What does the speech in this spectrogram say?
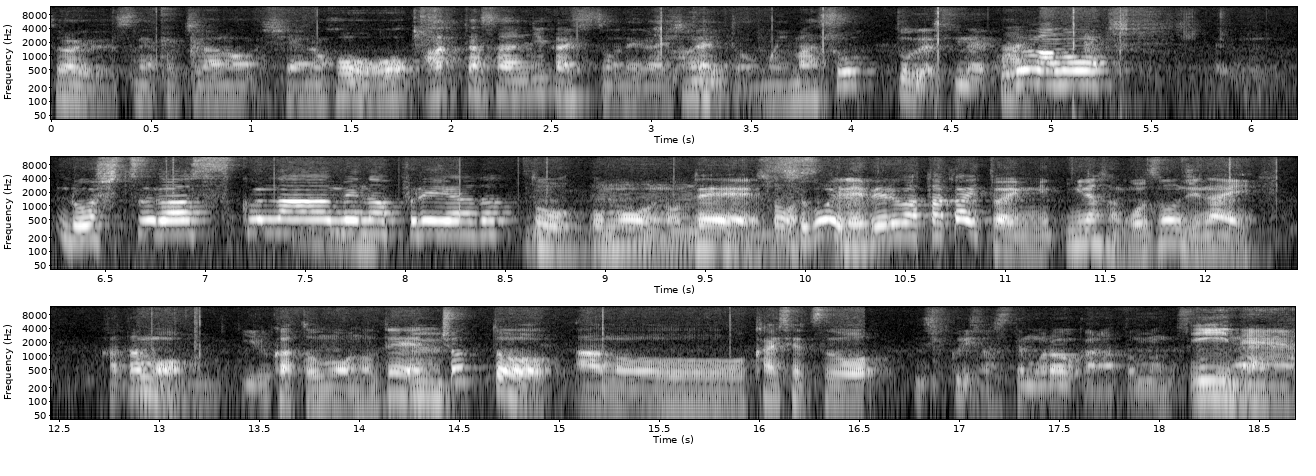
とい。うわけでですね、こちらの試合の方を秋田さんに解説お願い。したい。と思い。ます。ちょっとですね、これはあの、露出が少なめなプレイヤーだと思うので、すごい。レベルが高い。とは皆さんご存じない。方もいるかと思うので、うん。ちょっとあの解説をじっくりさせてもらおうかなと思うんですけどもいいね。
